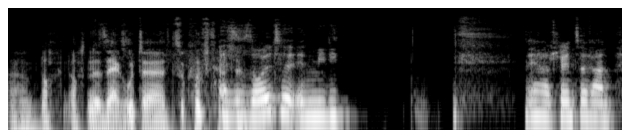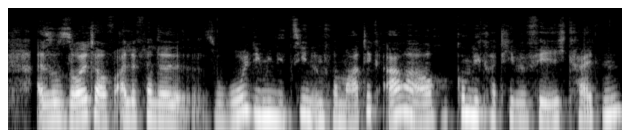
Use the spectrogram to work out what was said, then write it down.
ähm, noch, noch eine sehr gute Zukunft hat. Also sollte in Medizin ja, schön zu hören. Also sollte auf alle Fälle sowohl die Medizininformatik, aber auch kommunikative Fähigkeiten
